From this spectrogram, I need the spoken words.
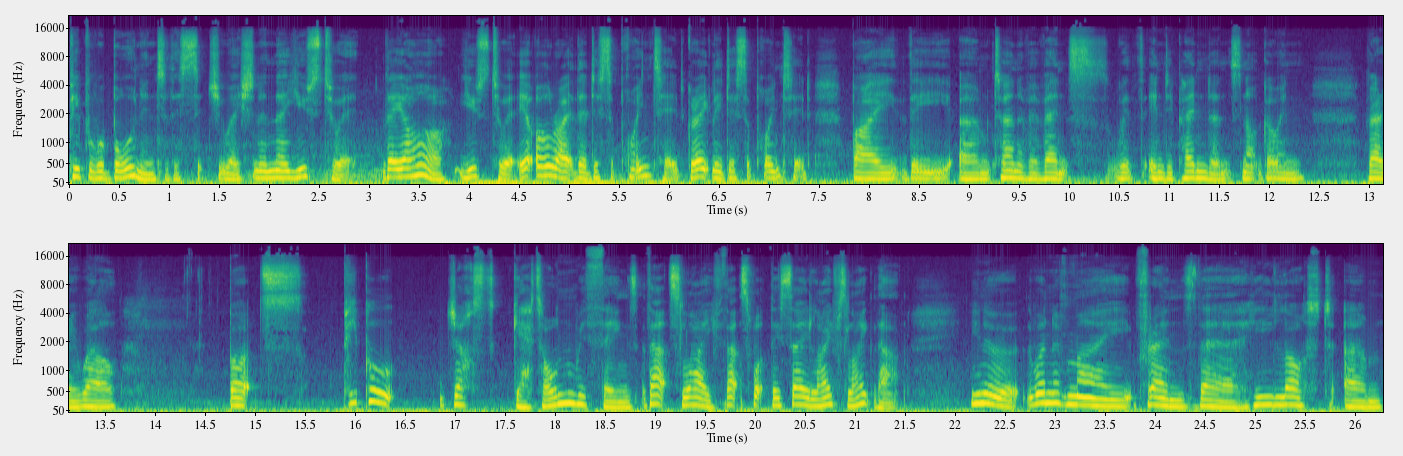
people were born into this situation and they're used to it. They are used to it. it all right, they're disappointed, greatly disappointed by the um, turn of events with independence not going very well. But people just get on with things. That's life. That's what they say. Life's like that. You know, one of my friends there, he lost. Um,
